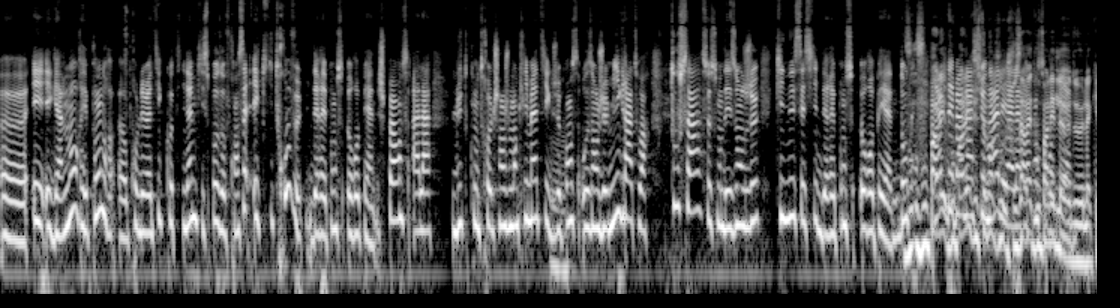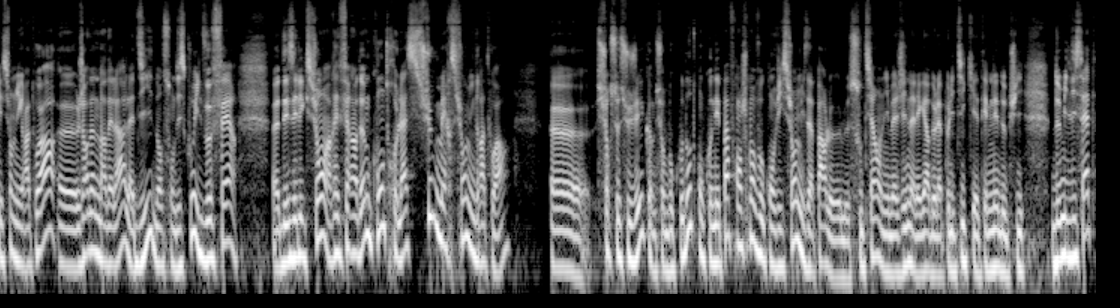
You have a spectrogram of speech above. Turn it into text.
euh, et également répondre aux problématiques quotidiennes qui se posent aux Français et qui trouvent des réponses européennes. Je pense à la lutte contre le changement climatique, je pense aux enjeux migratoires. Tout ça, ce sont des enjeux qui nécessitent des réponses européennes. Donc, vous, parlez, il y a le débat national et à vous arrête, vous parlez de la, question migratoire. Euh, Jordan Bardella l'a dit dans son discours, il veut faire euh, des élections, un référendum contre la submersion migratoire. Euh, sur ce sujet, comme sur beaucoup d'autres, on ne connaît pas franchement vos convictions, mis à part le, soutien, on imagine, à l'égard de la politique qui a été menée depuis 2017.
